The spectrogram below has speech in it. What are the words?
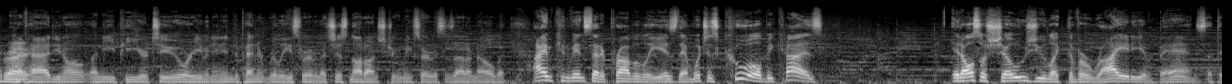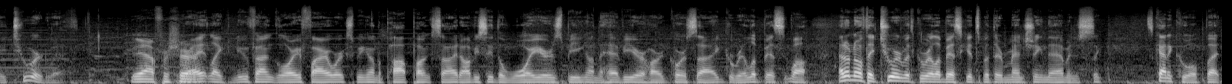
Right. have had you know an EP or two, or even an independent release, or whatever. That's just not on streaming services. I don't know, but I'm convinced that it probably is them, which is cool because it also shows you like the variety of bands that they toured with, yeah, for sure. right? Like New Found Glory, Fireworks being on the pop punk side, obviously the Warriors being on the heavier hardcore side, Gorilla Biscuits. Well, I don't know if they toured with Gorilla Biscuits, but they're mentioning them, and it's like it's kind of cool. But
